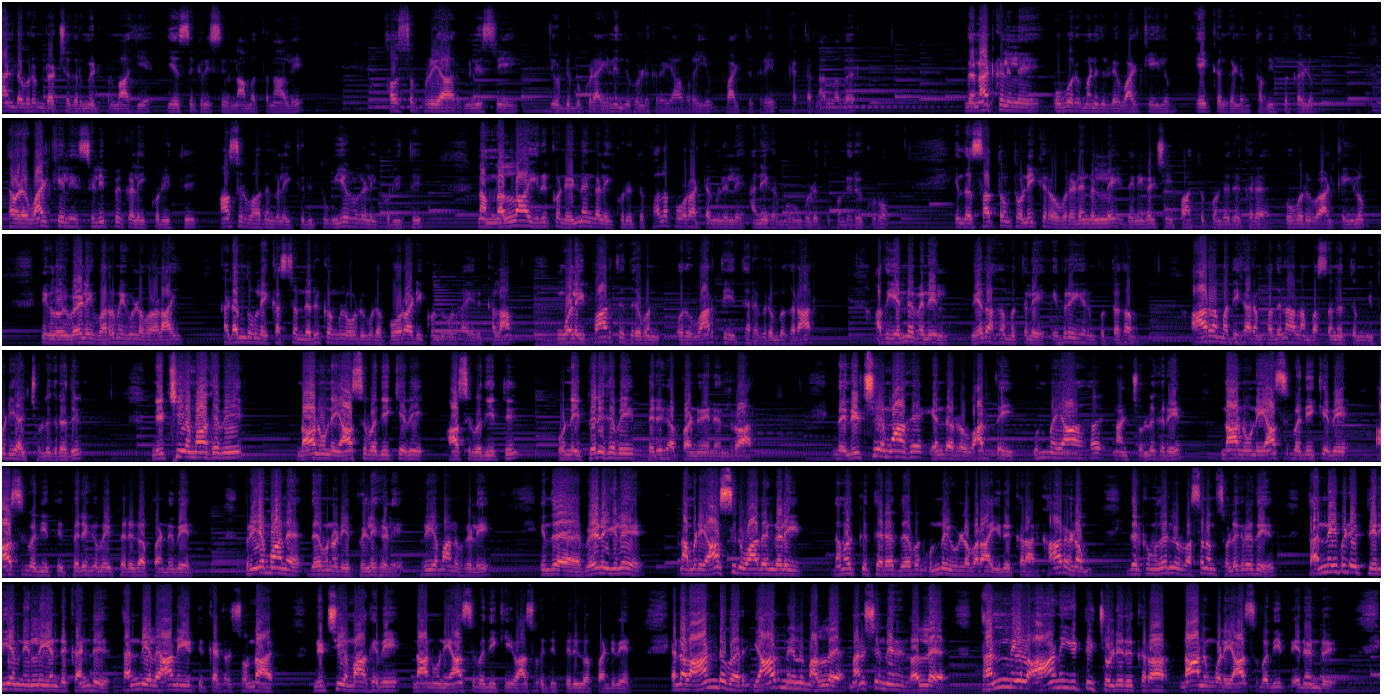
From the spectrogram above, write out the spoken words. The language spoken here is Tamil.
ஆண்டவரும் ரட்சகரும் மீட்பருமாகிய இயேசு கிறிஸ்துவ நாமத்தினாலே house of prayer ministry YouTube கூட இணைந்து கொள்ளுகிற யாவரையும் வாழ்த்துகிறேன். கர்த்தர் நல்லவர். இந்த நாட்களிலே ஒவ்வொரு மனிதனுடைய வாழ்க்கையிலும் ஏக்கங்களும் தவிப்புகளும் தன்னுடைய வாழ்க்கையிலே செழிப்புகளை குறித்து ஆசிர்வாதங்களை குறித்து உயர்வுகளை குறித்து நாம் நல்லா இருக்கும் எண்ணங்களை குறித்து பல போராட்டங்களிலே அநேகர் முகம் கொடுத்து கொண்டிருக்கிறோம். இந்த சத்தம் துணிக்கிற ஒவ்வொரு இடங்களிலே இந்த நிகழ்ச்சியை பார்த்து கொண்டிருக்கிற ஒவ்வொரு வாழ்க்கையிலும் நீங்கள் ஒரு வேளை வறுமை உள்ளவர்களாய் கடந்துள்ள கஷ்ட நெருக்கங்களோடு கூட போராடி கொண்டவர்களாக இருக்கலாம். உங்களை பார்த்து தேவன் ஒரு வார்த்தையை தர விரும்புகிறார். அது என்னவெனில் வேதாகமத்திலே எபிரேயரும் புத்தகம் ஆறாம் அதிகாரம் பதினாலாம் வசனத்தும் இப்படியாய் சொல்லுகிறது. நிச்சயமாகவே நான் உன்னை ஆசிர்வதிக்கவே ஆசிர்வதித்து உன்னை பெருகவே பெருக பண்ணுவேன் என்றார். இந்த நிச்சயமாக என்ற வார்த்தை உண்மையாக நான் சொல்லுகிறேன். நான் உன்னை ஆசிர்வதிக்கவே ஆசிர்வதித்து பெருகவே பெருக பண்ணுவேன். பிரியமான தேவனுடைய பிள்ளைகளே பிரியமானவர்களே இந்த வேளையிலே நம்முடைய ஆசீர்வாதங்களை நமக்கு தர தேவன் உண்மை உள்ளவராய் இருக்கிறார். காரணம் இதற்கு முதலில் வசனம் சொல்லுகிறது தன்னை விட பெரியவன் இல்லை என்று கண்டு தன்மையில் ஆணையிட்டு கற்று சொன்னார் நிச்சயமாகவே நான் உன்னை ஆசிர்வதிக்க ஆசிர்வதி பெருக பண்ணுவேன். என்னால் ஆண்டவர் யார் மேலும் அல்ல மனுஷன் மேலும் அல்ல தன்மேல் ஆணையிட்டு சொல்லியிருக்கிறார் நான் உங்களை ஆசிர்வதிப்பேன் என்று.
